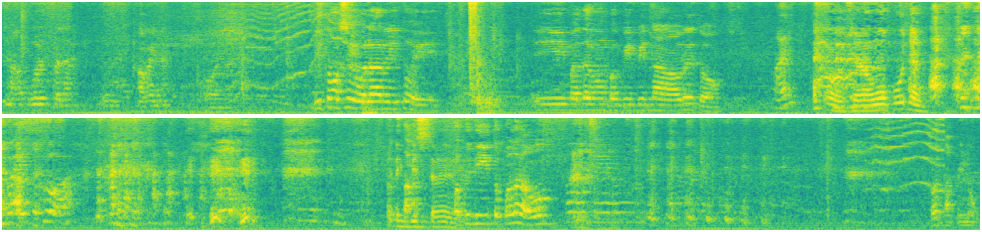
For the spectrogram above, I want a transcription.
Nakapulot pala. Okay na. Dito kasi wala rito eh. Eh, madam ang pagbibintang ako rito. Ay, Oo, oh, siya nang umupo dyan. mabait ko ah. Panigdis na Pati dito pala oh. Oo, pero... Ito, tapilok.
